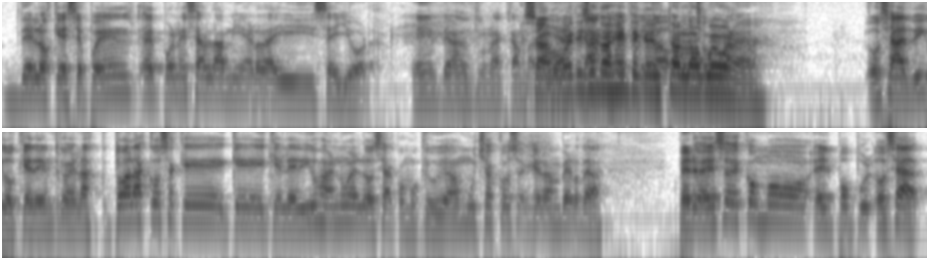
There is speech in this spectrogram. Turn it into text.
De los que se pueden eh, ponerse a hablar mierda y se llora. En, delante de una cámara. O sea, vos me diciendo a gente que le gusta hablar huevona. O sea, digo que dentro de las, todas las cosas que, que, que le dijo a Anuel, o sea, como que hubo muchas cosas que eran verdad. Pero eso es como el popul... O sea,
